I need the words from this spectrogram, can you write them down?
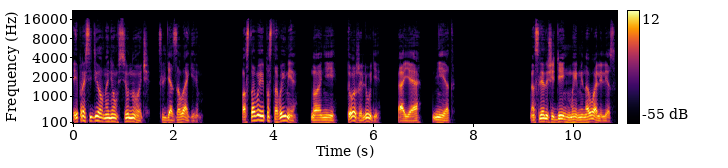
и просидел на нем всю ночь, следя за лагерем. Постовые постовыми, но они тоже люди, а я — нет. На следующий день мы миновали лес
